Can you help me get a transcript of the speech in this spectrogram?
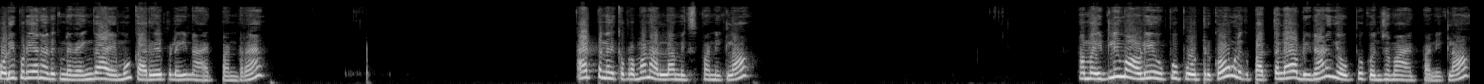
பொடி பொடியா நறுக்கின வெங்காயமும் கருவேப்பிலையும் நான் ஆட் பண்றேன். ஆட் பண்ணதுக்கு அப்புறமா நல்லா மிக்ஸ் பண்ணிக்கலாம். நம்ம இட்லி மாவுலயே உப்பு போட்டிருக்கோம். உங்களுக்கு பத்தல அப்படின்னா நீங்க உப்பு கொஞ்சமா ஆட் பண்ணிக்கலாம்.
